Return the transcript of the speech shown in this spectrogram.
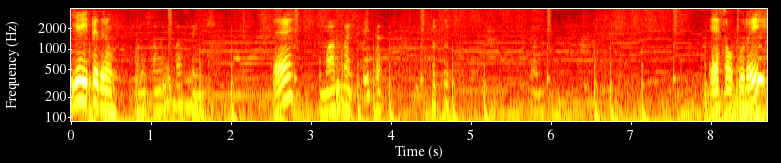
E aí, Pedrão? É? O máximo é. Eita! Essa altura aí?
